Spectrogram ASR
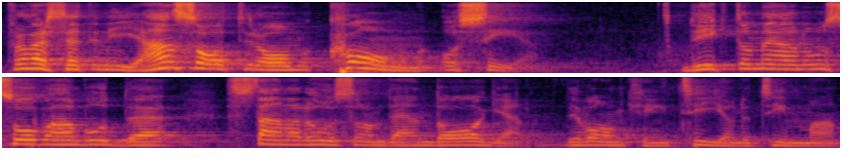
Från vers 39. Han sa till dem, kom och se. Då gick de med honom och såg var han bodde, stannade hos honom den dagen. Det var omkring tionde timman.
